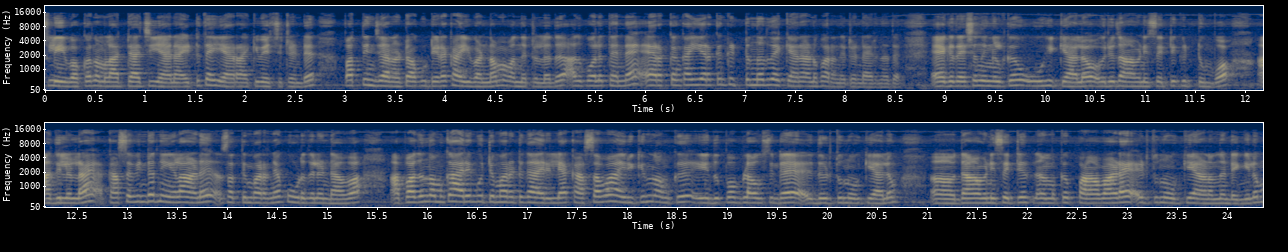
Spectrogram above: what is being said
സ്ലീവൊക്കെ നമ്മൾ അറ്റാച്ച് ചെയ്യാനായിട്ട് തയ്യാറാക്കി വെച്ചിട്ടുണ്ട്. പത്തിഞ്ചാണ് കേട്ടോ കുട്ടിയുടെ കൈവണ്ണം വന്നിട്ടുള്ളത്. അതുപോലെ തന്നെ ഇറക്കം കൈയിറക്കം കിട്ടുന്നത് വെക്കാനാണ് പറഞ്ഞിട്ടുണ്ടായിരുന്നത്. ഏകദേശം നിങ്ങൾക്ക് ഊഹിക്കാലോ ഒരു ധാവണി സെറ്റ് കിട്ടുമ്പോൾ അതിലുള്ള കസവിന്റെ നീളമാണ് സത്യം പറഞ്ഞാൽ കൂടുതലുണ്ടാവുക. അപ്പോൾ അത് നമുക്ക് ആരും കുറ്റം പറഞ്ഞിട്ട് കാര്യമില്ല. കസവായിരിക്കും നമുക്ക് ഇതിപ്പോൾ ബ്ലൗസിന്റെ ഇതെടുത്ത് നോക്കിയാലും ദാവണി സെറ്റ് നമുക്ക് പാവാട എടുത്ത് നോക്കിയാണെന്നുണ്ടെങ്കിലും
